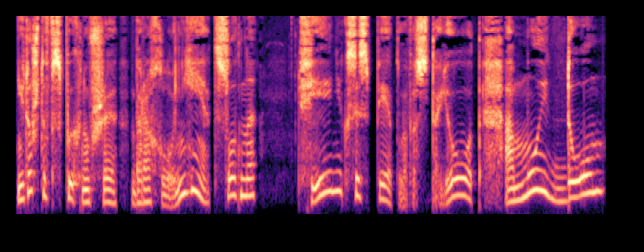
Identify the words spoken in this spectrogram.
Не то что вспыхнувшее барахло, нет, словно феникс из пепла восстает, а мой дом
